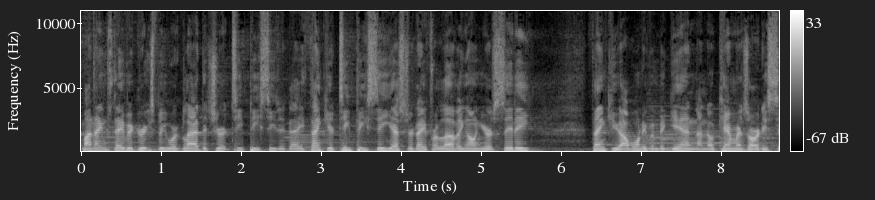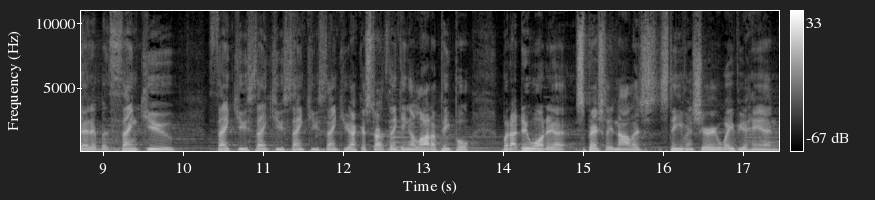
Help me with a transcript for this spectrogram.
My name's David Grigsby. We're glad that you're at TPC today. Thank you, TPC, yesterday for loving on your city. Thank you. I won't even begin. I know Cameron's already said it, but thank you. Thank you, thank you, thank you, thank you. I could start thanking a lot of people, but I do want to especially acknowledge Steve and Sherry. Wave your hand.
